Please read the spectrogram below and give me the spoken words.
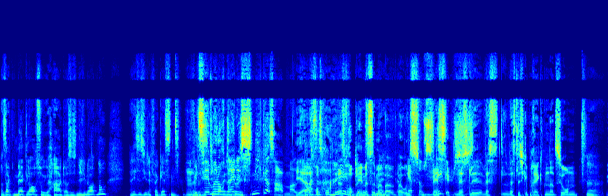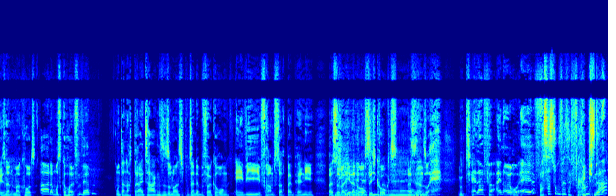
Dann sagt Merkel auch so, ja, das ist nicht in Ordnung. Dann ist es wieder vergessen. Du willst ja Das immer noch deine durch. Sneakers haben, Alter. Ja, Das ist das Problem. Das Problem Das ist immer bei, bei uns West, westli, west, westlich geprägten Nationen. Ja. Wir sind dann immer kurz, ah, da muss geholfen werden. Und dann nach drei Tagen sind so 90 Prozent der Bevölkerung, ey, wie Framstag bei Penny. Weißt du, weil jeder nur auf sich guckt. ja, ja, Also sind ja. dann so, hä? Nutella für 1,11 Euro? Was hast du gesagt? Framstag?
